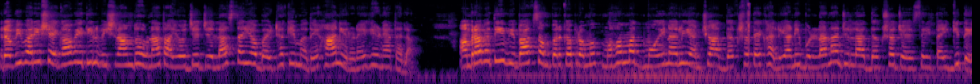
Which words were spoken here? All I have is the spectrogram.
रविवारी शेगाव येथील विश्राम भवनात आयोजित जिल्हास्तरीय बैठकीमध्ये हा निर्णय घेण्यात आला. अमरावती विभाग संपर्क प्रमुख मोहम्मद मोईन अली यांच्या अध्यक्षतेखाली आणि बुलढाणा जिल्हा अध्यक्ष जयश्रीताई गीते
